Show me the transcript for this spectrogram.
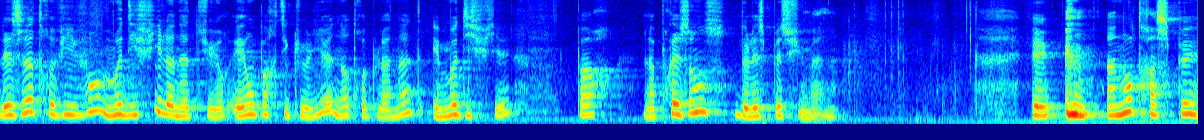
les êtres vivants modifient la nature et en particulier notre planète est modifiée par la présence de l'espèce humaine. Et un autre aspect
